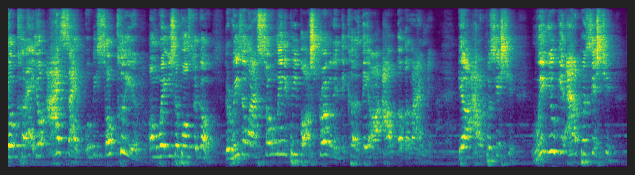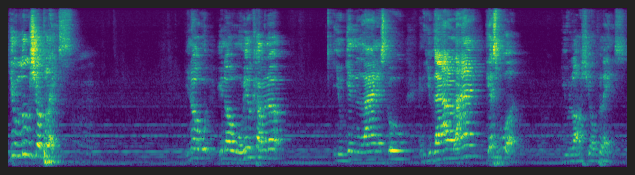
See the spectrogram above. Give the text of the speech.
Your, your eyesight will be so clear on where you're supposed to go. The reason why so many people are struggling because they are out of alignment. They are out of position. When you get out of position, you lose your place. You know, you know, when we were coming up, you get in line at school and you got out of line, guess what? You lost your place.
